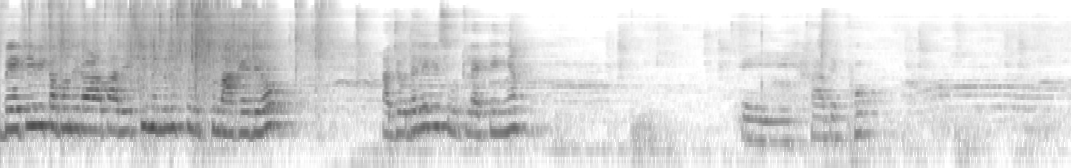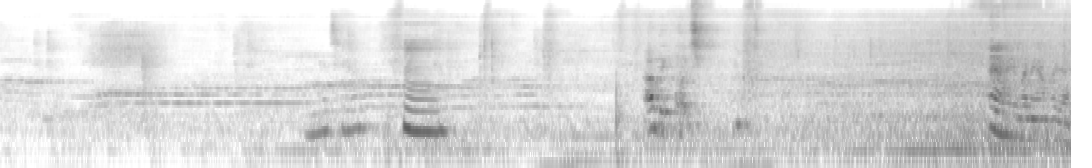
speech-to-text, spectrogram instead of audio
ਬੇਟੀ ਵੀ ਕਦੋਂ ਦੀ ਰੌਲਾ ਪਾ ਰਹੀ ਸੀ, ਮੈਨੂੰ ਵੀ ਸੂਟ ਸਮਾ ਕੇ ਦਿਓ। ਅੱਜ ਉਹਦੇ ਲਈ ਵੀ ਸੂਟ ਲੈ ਕੇ ਆਈ ਆ। ਤੇ ਆ ਦੇਖੋ। ਹੂੰ। ਆ ਦੇਖੋ ਜੀ। ਐਵੇਂ ਬਣਿਆ ਹੋਇਆ।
